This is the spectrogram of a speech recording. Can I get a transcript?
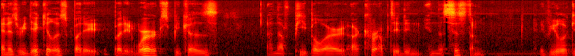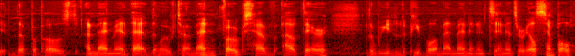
and it's ridiculous, but it but it works because enough people are, are corrupted in, in the system. If you look at the proposed amendment that the move to amend folks have out there, the We the People amendment, and it's and it's real simple.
